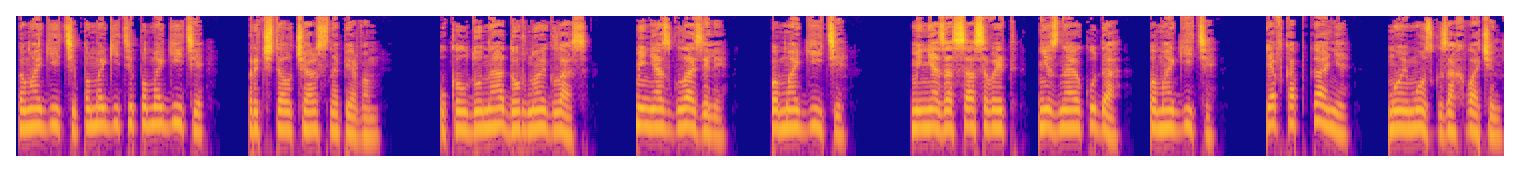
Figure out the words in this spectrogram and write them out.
«Помогите, помогите, помогите!» — прочитал Чарльз на первом. У колдуна дурной глаз. Меня сглазили. Помогите. Меня засасывает не знаю куда. Помогите. Я в капкане. Мой мозг захвачен.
